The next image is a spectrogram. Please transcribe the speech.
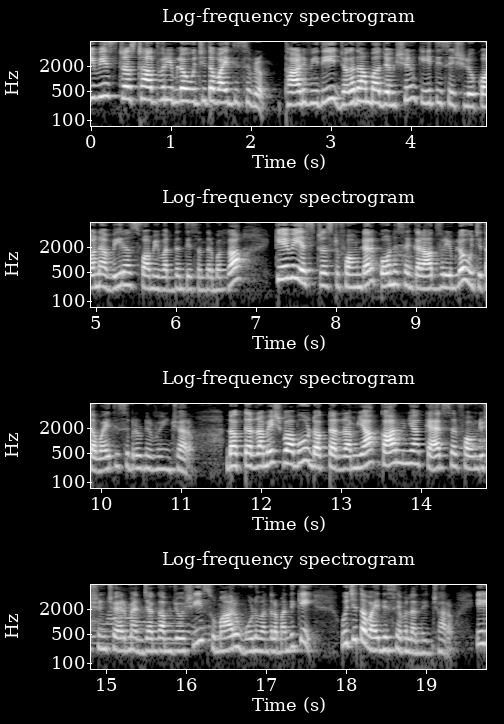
కివీస్ ట్రస్ట్ ఆధ్వర్యంలో ఉచిత వైద్య శిబిరం. తాడివీధి జగదాంబ జంక్షన్ కీర్తిశేషులు కోన వీరస్వామి వర్ధంతి సందర్భంగా కేవీఎస్ ట్రస్ట్ ఫౌండర్ కోనశంకర్ ఆధ్వర్యంలో ఉచిత వైద్య శిబిరం నిర్వహించారు. Doctor Ramesh Babu doctor Ramya Karunya cancer foundation chairman Jangam Joshi సుమారు మూడు వందల మందికి ఉచిత వైద్య సేవలు అందించారు. ఈ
